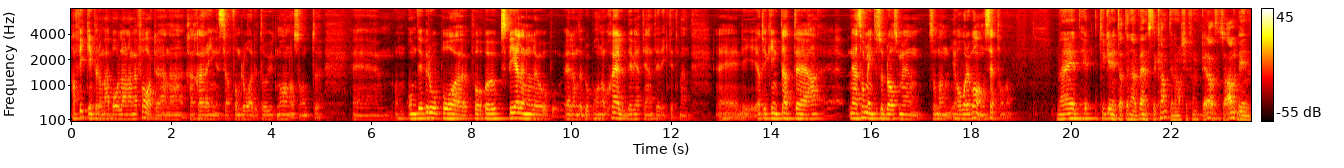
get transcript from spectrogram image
han fick inte de här bollarna med fart där när han kan skära in i straffområdet och utmana och sånt. Eh, om, om det beror på, på, på uppspelen eller, eller om det beror på honom själv, det vet jag inte riktigt. Men jag tycker inte att Näsholm är inte så bra som, en, som man, jag har varit van att sett honom. Nej, jag tycker inte att den här vänsterkanten i matchen funkar alls. Alltså Albin,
